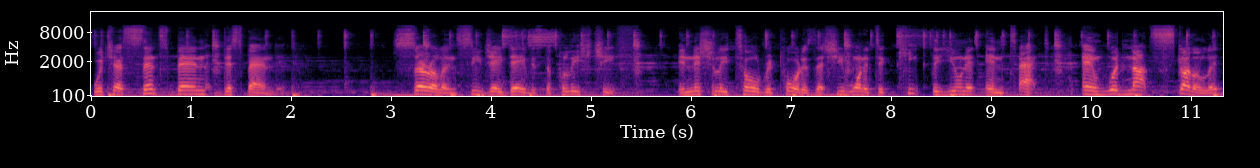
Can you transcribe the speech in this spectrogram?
which has since been disbanded. Cerelyn C.J. Davis, the police chief, initially told reporters that she wanted to keep the unit intact and would not scuttle it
